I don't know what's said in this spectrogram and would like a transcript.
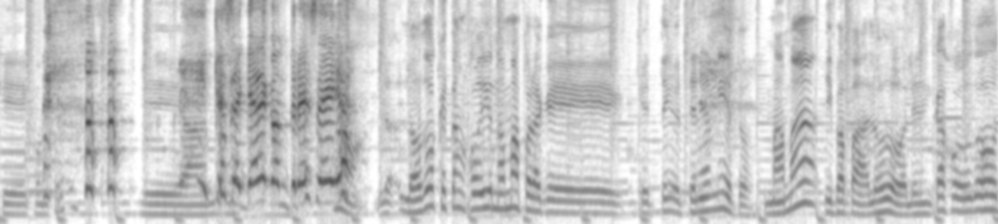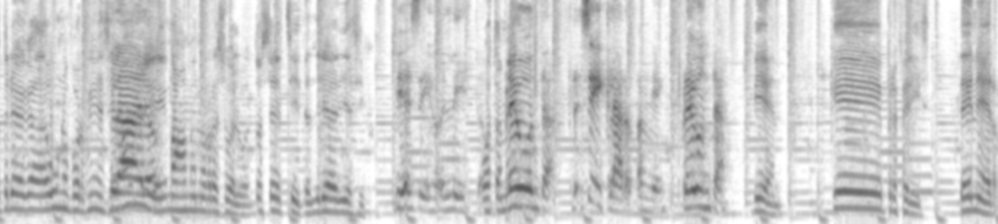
que con eh, que se quede con tres ella. los dos que están jodiendo más para que, que tener nietos. Mamá y papá, los dos. Les encajo dos o tres a cada uno por fin de semana y más o menos resuelvo. Entonces, sí, tendría 10 hijos. 10 hijos, listo. ¿Vos también? Pregunta. Sí, claro, también. Pregunta. Bien. ¿Qué preferís? ¿Tener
